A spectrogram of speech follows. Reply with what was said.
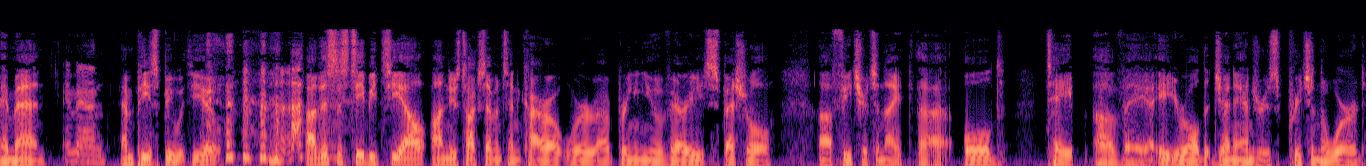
Amen. Amen. And peace be with you. uh, this is TBTL on News Talk 710 KIRO. We're uh, bringing you a very special uh, feature tonight. Uh, old tape of a uh, eight-year-old Jen Andrews preaching the word,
